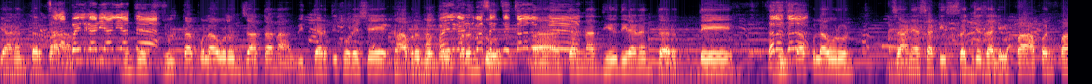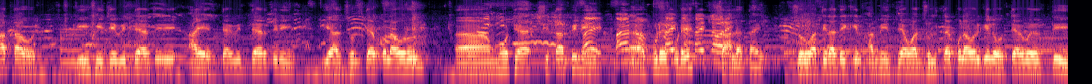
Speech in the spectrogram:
त्यानंतर चला पहा, बैलगाडी आली म्हणजे आता झुलता पुलावरून जाताना विद्यार्थी थोडेसे घाबरत होते परंतु बसायचंय, चला अं, लवकर. त्यांना धीर दिल्यानंतर ते चला, झुलता चला. पुलावरून जाण्यासाठी सज्ज झाले पहा आपण पाहत आहोत की हे जे विद्यार्थी आहेत त्या विद्यार्थिनी या झुलत्या पुलावरून मोठ्या शिताफीने पुढे पुढे. चालत आहेत सुरुवातीला देखील आम्ही जेव्हा झुलत्या पुलावर गेलो त्यावरती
